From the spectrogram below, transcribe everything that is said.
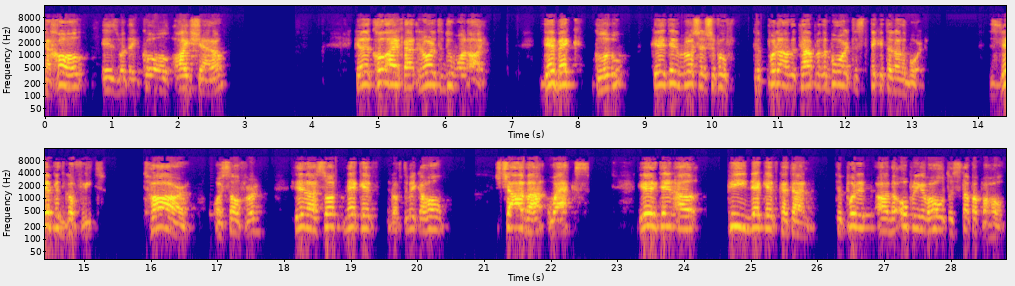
Kachol is what they call eye eyeshadow. In order to do one eye. Debek, glue. To put it on the top of the board to stick it to another board. Zephet gofit, tar or sulfur. nekev, enough to make a hole. Shava, wax. Then al pi nekev katan, to put it on the opening of a hole to stuff up a hole.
